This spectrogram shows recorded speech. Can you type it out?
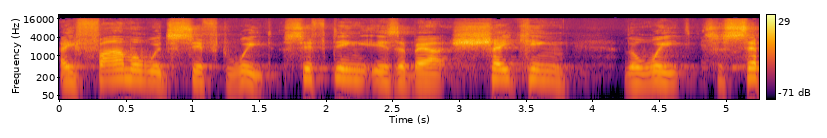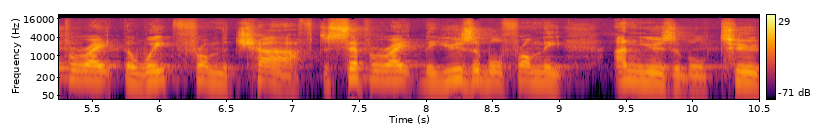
a farmer would sift wheat. Sifting is about shaking the wheat to separate the wheat from the chaff, to separate the usable from the unusable, to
